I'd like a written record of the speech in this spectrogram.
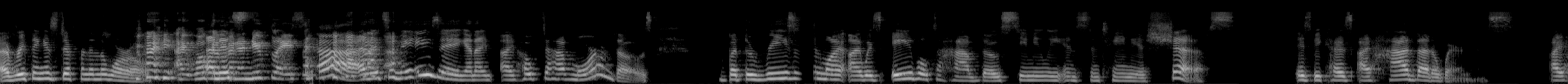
everything is different in the world. I woke and up in a new place. yeah, and it's amazing. And I, I hope to have more of those. But the reason why I was able to have those seemingly instantaneous shifts is because I had that awareness. I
